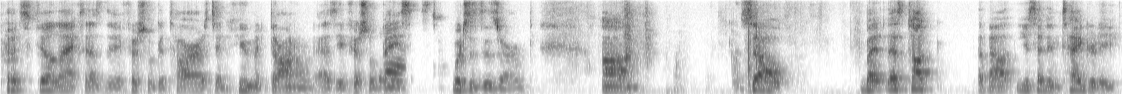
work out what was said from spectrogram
puts Phil X as the official guitarist and Hugh McDonald as the official Yeah. bassist, which is deserved. Um, so, but let's talk about, you said integrity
